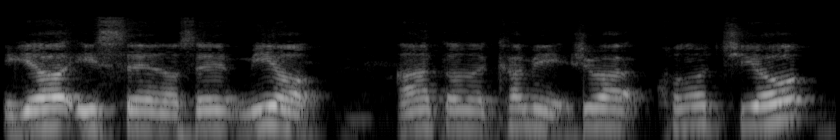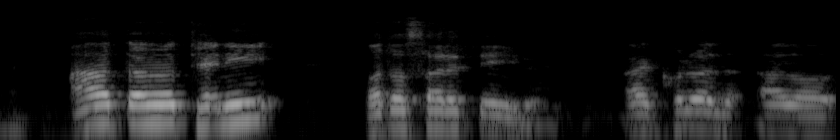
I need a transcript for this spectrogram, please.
いくよ、一斉のせ、見よ、あなたの神、主はこの地をあなたの手に渡されている。はい、これは、あの、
